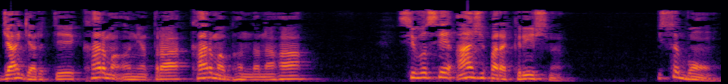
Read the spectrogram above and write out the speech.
Jagyarte karma anyatra karma bandhanaha. Se você age para Krishna, isso é bom.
